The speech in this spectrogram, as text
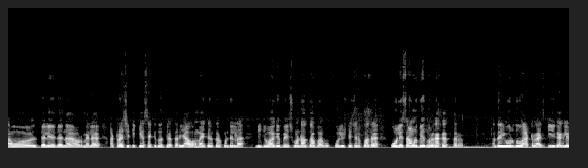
ನಾವು ದಲಿ ಇದನ್ನ ಅವ್ರ ಮೇಲೆ ಅಟ್ರಾಸಿಟಿ ಕೇಸ್ ಹಾಕಿದ್ವು ಅಂತ ಹೇಳ್ತಾರೆ. ಯಾವ ಅಮಾಯಕನ ಕರ್ಕೊಂಡಿಲ್ಲ. ನಿಜವಾಗಿ ಬೇಯಿಸ್ಕೊಂಡಂತ ಪೊಲೀಸ್ ಸ್ಟೇಷನ್ಗೆ ಹೋದ್ರೆ ಪೊಲೀಸ್ ಅವನು ಬೇದ್ ಹೊರಗೆ ಹಾಕಾಕ್ತಾರೆ. ಅಂದರೆ ಇವ್ರದ್ದು ಅಟ್ರ ರಾಜಕೀಯ ಈಗಾಗಲೇ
